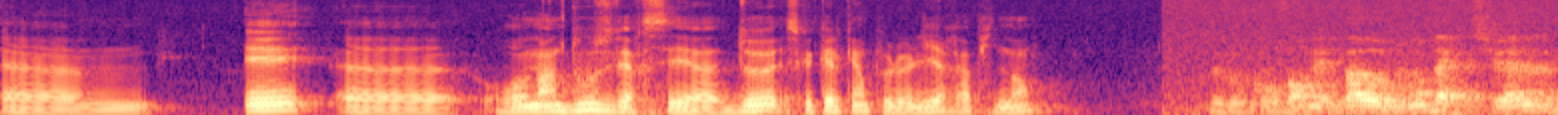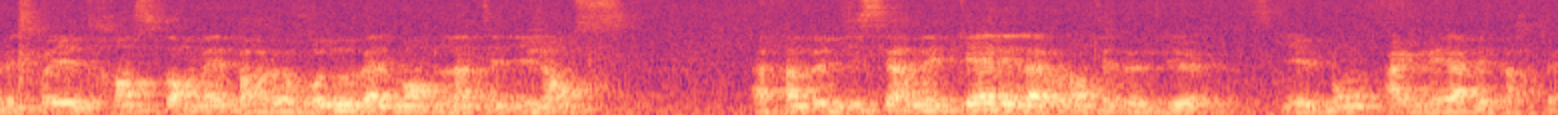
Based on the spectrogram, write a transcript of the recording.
Euh, et euh, Romains 12, verset 2. Euh, est-ce que quelqu'un peut le lire rapidement? Ne vous conformez pas au monde actuel, mais soyez transformés par le renouvellement de l'intelligence, afin de discerner quelle est la volonté de Dieu, ce qui est bon, agréable et parfait.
